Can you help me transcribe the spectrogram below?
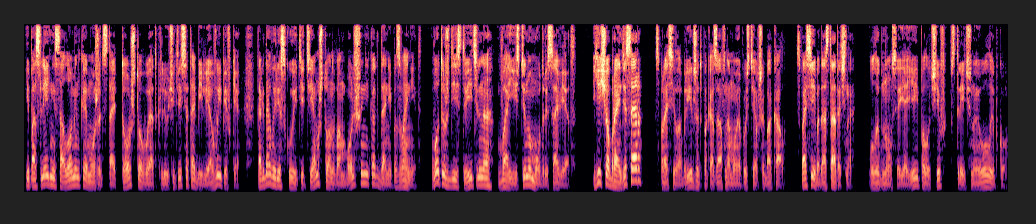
и последней соломинкой может стать то, что вы отключитесь от обилия выпивки. Тогда вы рискуете тем, что он вам больше никогда не позвонит. Вот уж действительно, воистину мудрый совет. «Еще бренди, сэр?» — спросила Бриджит, показав на мой опустевший бокал. «Спасибо, достаточно», — улыбнулся я ей, получив встречную улыбку.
